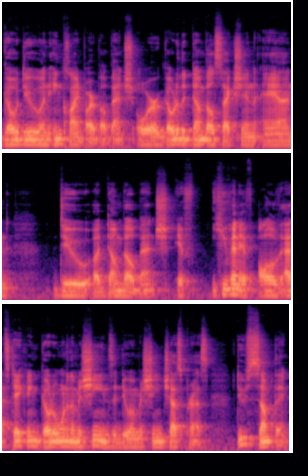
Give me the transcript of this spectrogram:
go do an incline barbell bench or go to the dumbbell section and do a dumbbell bench. If even if all of that's taken, go to one of the machines and do a machine chest press. Do something.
